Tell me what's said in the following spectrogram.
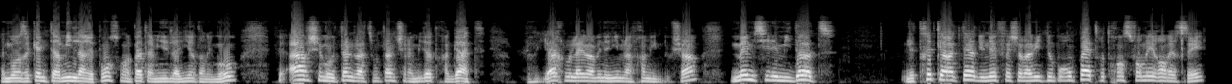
Zaken termine la réponse, on n'a pas terminé de la lire dans les mots. Même si les midot, les traits de caractère du nefesh abamit ne pourront pas être transformés et renversés,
